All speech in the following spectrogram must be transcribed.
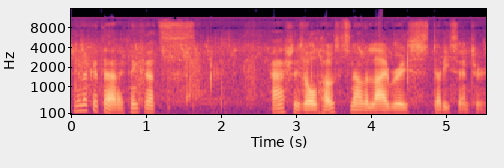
Hey, look at that. I think that's Ashley's old house. It's now the library study center.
